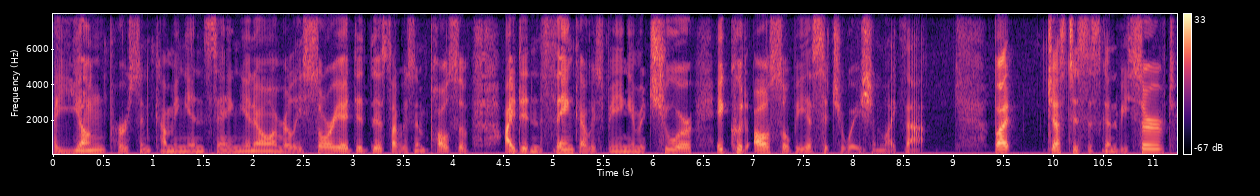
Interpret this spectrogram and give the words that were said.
a young person coming in saying, you know, I'm really sorry I did this. I was impulsive. I didn't think. I was being immature. It could also be a situation like that. But justice is going to be served.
